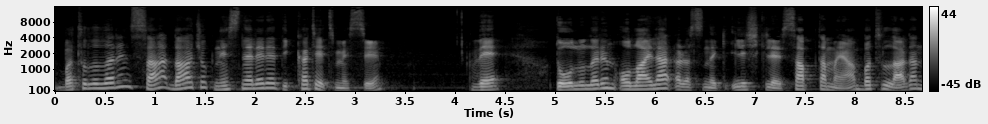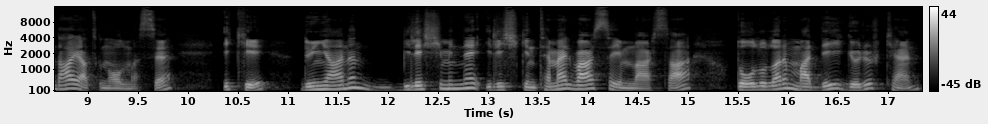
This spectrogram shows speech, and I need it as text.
batılıların ise daha çok nesnelere dikkat etmesi ve doğuluların olaylar arasındaki ilişkileri saptamaya batılılardan daha yatkın olması. 2. Dünyanın bileşimine ilişkin temel varsayımlarsa doğuluların maddeyi görürken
